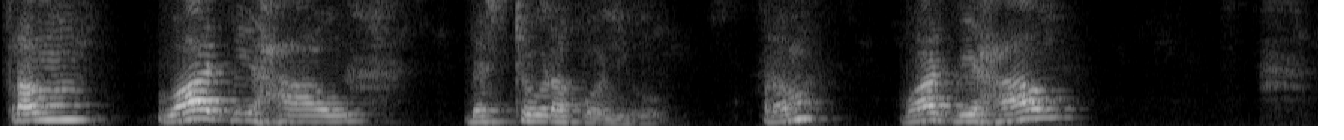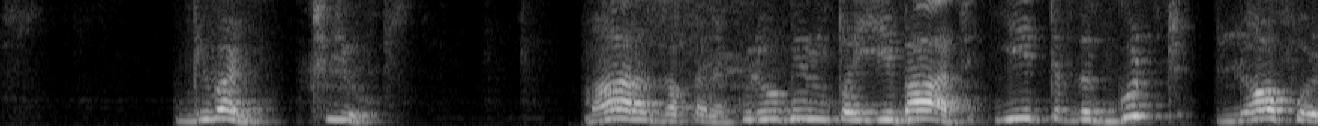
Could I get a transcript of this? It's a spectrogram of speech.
from what we have bestowed upon you from what we have given to you ma razaqna kulu min tayyibat eat of the good lawful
